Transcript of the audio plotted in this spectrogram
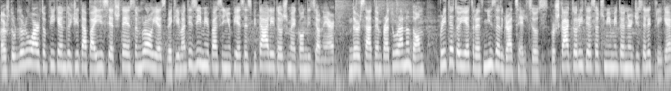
Është urdhëruar të fiken të gjitha pajisjet shtesë të ngrohjes dhe klimatizimi pasi një pjesë e spitalit është me kondicionerë, ndërsa temperatura në dhomë pritet të jetë rreth 20 gradë Celsius. Për shkak të rritjes së çmimit të energjisë elektrike,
